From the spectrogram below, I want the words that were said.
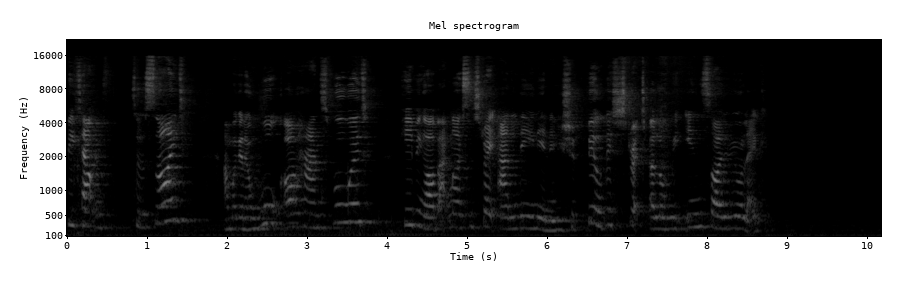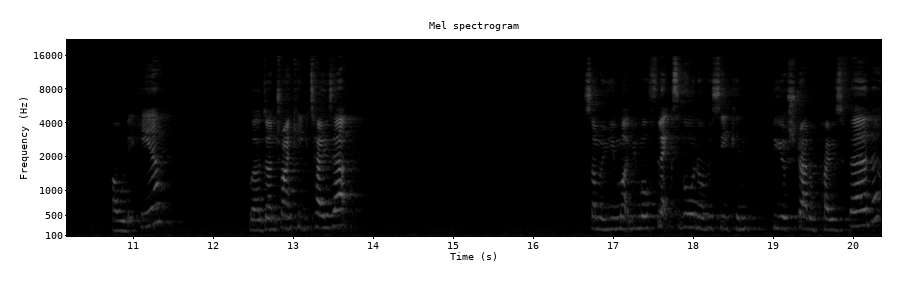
Feet out to the side And we're going to walk our hands forward, keeping our back nice and straight and lean in. And you should feel this stretch along the inside of your leg. Hold it here. Well done. Try and keep your toes up. Some of you might be more flexible and obviously you can do your straddle pose further,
